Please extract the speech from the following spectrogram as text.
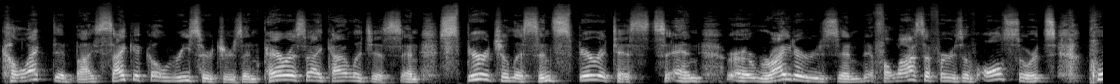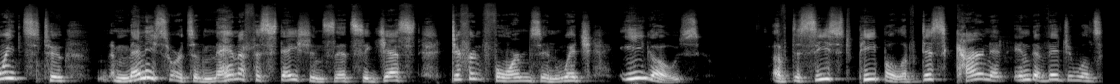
collected by psychical researchers and parapsychologists and spiritualists and spiritists and uh, writers and philosophers of all sorts points to many sorts of manifestations that suggest different forms in which egos of deceased people, of discarnate individuals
